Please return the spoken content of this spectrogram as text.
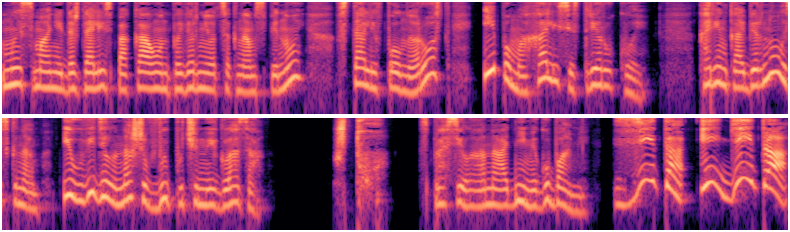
Мы с Маней дождались, пока он повернется к нам спиной, встали в полный рост и помахали сестре рукой. Каринка обернулась к нам и увидела наши выпученные глаза. «Что?» — спросила она одними губами. «Зита и Гита!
